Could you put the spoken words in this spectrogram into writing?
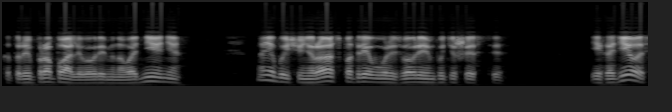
которые пропали во время наводнения. Они бы еще не раз потребовались во время путешествия. И хотелось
